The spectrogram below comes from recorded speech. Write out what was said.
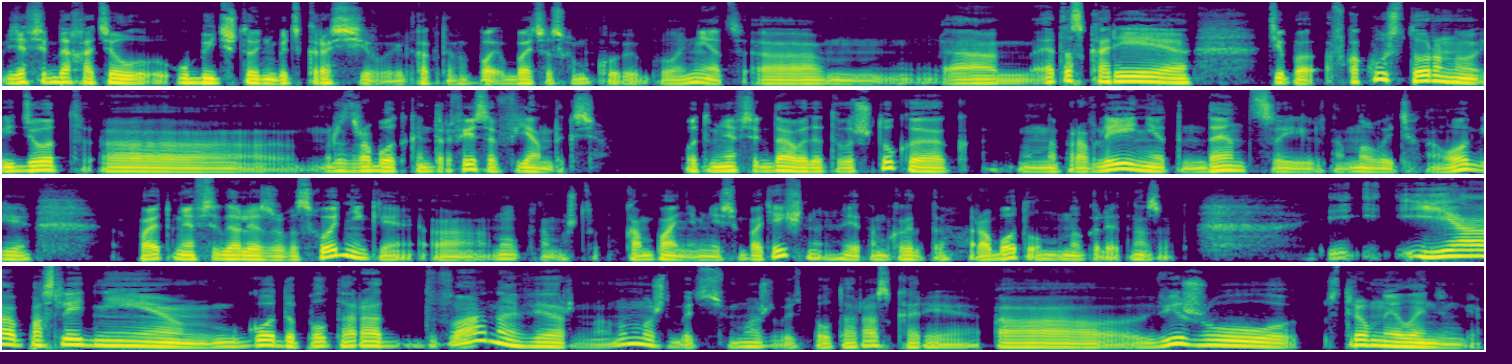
я всегда хотел убить что-нибудь красивое, или как там в бойцовском клубе было. Нет. Это скорее, типа, в какую сторону идет э, разработка интерфейсов в Яндексе. Вот у меня всегда вот эта вот штука, направление, тенденции или там новые технологии, Поэтому я всегда лезу в исходники, а, ну, потому что компания мне симпатична, я там когда-то работал много лет назад. И я последние года полтора-два, наверное, ну, может быть, может быть, полтора скорее, а, вижу стрёмные лендинги.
